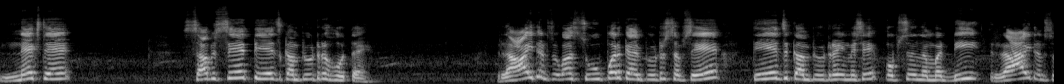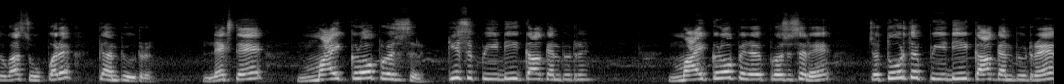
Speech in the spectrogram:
नेक्स्ट है, सबसे तेज कंप्यूटर होता है। राइट आंसर होगा सुपर कंप्यूटर सबसे तेज कंप्यूटर है, इनमें से option number D right answer होगा सुपर कंप्यूटर नेक्स्ट है माइक्रो प्रोसेसर किस पीढ़ी का कंप्यूटर है? माइक्रो प्रोसेसर है चतुर्थ पीडी का कंप्यूटर है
